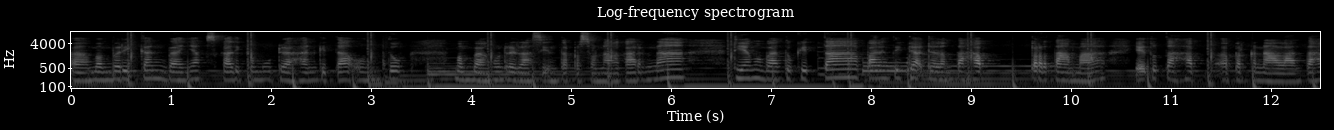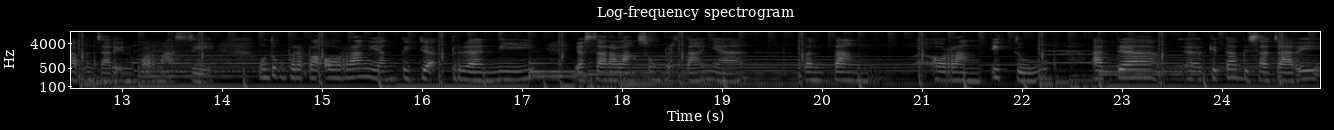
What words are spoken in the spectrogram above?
uh, memberikan banyak sekali kemudahan kita untuk membangun relasi interpersonal. Karena dia membantu kita paling tidak dalam tahap pertama yaitu tahap uh, perkenalan, tahap mencari informasi. Untuk beberapa orang yang tidak berani ya secara langsung bertanya tentang uh, orang itu, ada uh, kita bisa cari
